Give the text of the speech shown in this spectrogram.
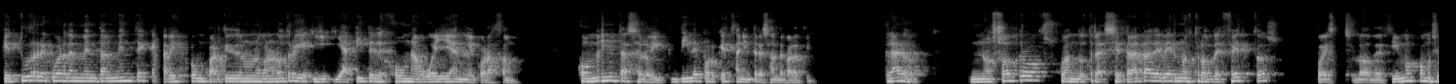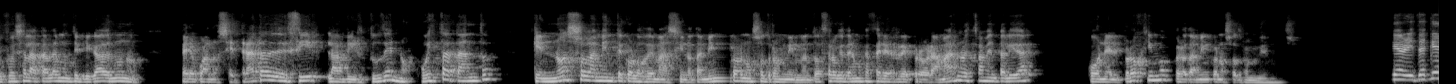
que tú recuerdes mentalmente que habéis compartido en uno con el otro y, y a ti te dejó una huella en el corazón. Coméntaselo y dile por qué es tan interesante para ti. Claro, nosotros cuando se trata de ver nuestros defectos, pues lo decimos como si fuese la tabla multiplicada en uno. Pero cuando se trata de decir las virtudes, nos cuesta tanto que no solamente con los demás, sino también con nosotros mismos. Entonces lo que tenemos que hacer es reprogramar nuestra mentalidad con el prójimo, pero también con nosotros mismos. Y ahorita que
